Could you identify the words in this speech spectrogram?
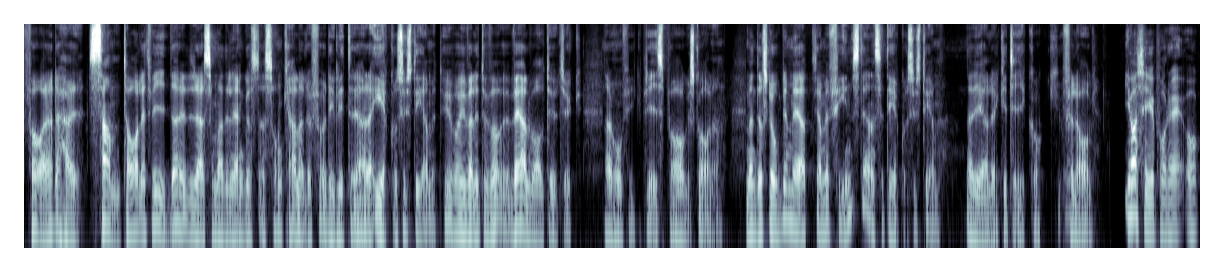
föra det här samtalet vidare. Det där som Madeleine Gustafsson kallade för det litterära ekosystemet. Det var ju väldigt väl valt uttryck när hon fick pris på Augustgalan. Men då slog det mig att, ja men finns det ens ett ekosystem när det gäller kritik och förlag? Jag ser ju på det och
